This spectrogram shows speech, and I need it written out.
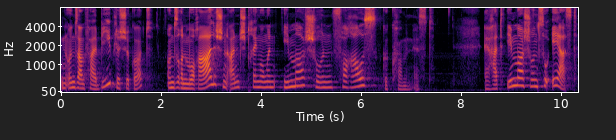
in unserem Fall biblische Gott unseren moralischen Anstrengungen immer schon vorausgekommen ist. Er hat immer schon zuerst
